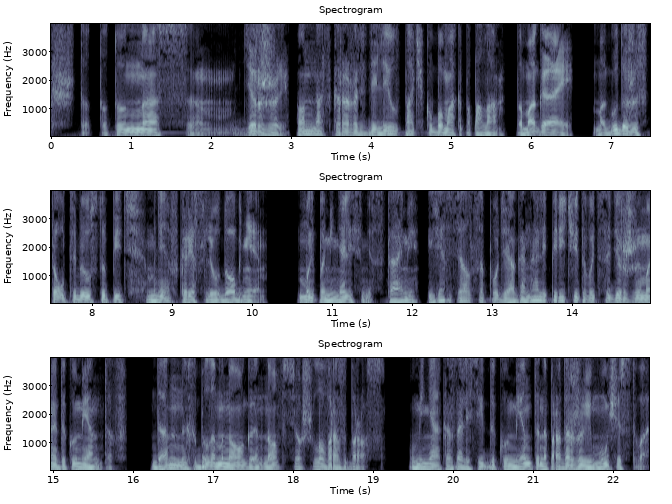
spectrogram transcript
что тут у нас... Эм, держи». Он наскоро разделил пачку бумаг пополам. «Помогай. Могу даже стол тебе уступить. Мне в кресле удобнее». Мы поменялись местами, я взялся по диагонали перечитывать содержимое документов. Данных было много, но все шло в разброс. У меня оказались и документы на продажу имущества,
